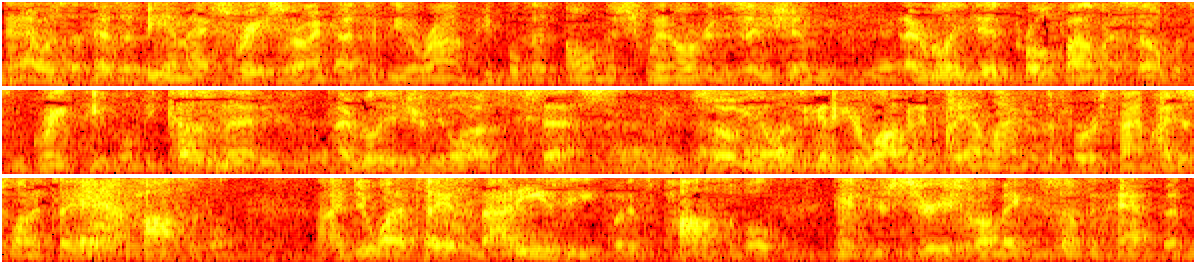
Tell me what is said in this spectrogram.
And I was as a BMX racer, I got to be around people that own the Schwinn organization, and I really did profile myself with some great people. And because of that, I really attribute a lot of success. So, you know, once again, if you're logging in today online for the first time, I just want to tell you it's possible. I do want to tell you it's not easy, but it's possible. And if you're serious about making something happen,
